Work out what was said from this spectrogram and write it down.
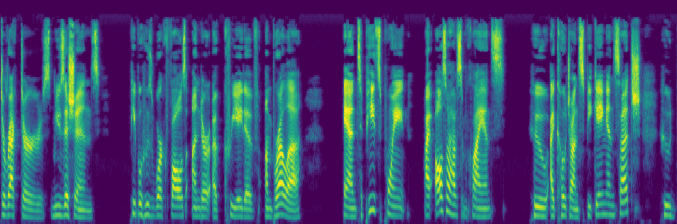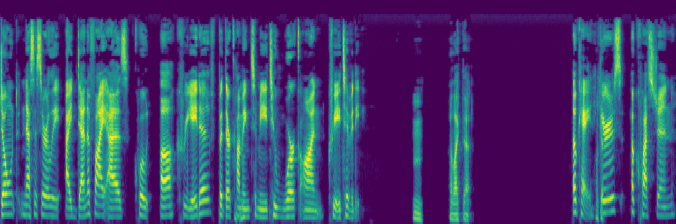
directors, musicians, people whose work falls under a creative umbrella. And to Pete's point, I also have some clients who I coach on speaking and such who don't necessarily identify as quote a creative, but they're coming to me to work on creativity. Hmm. I like that. Okay, Okay. here's a question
